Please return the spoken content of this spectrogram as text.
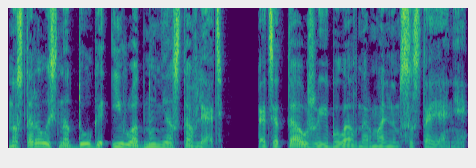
но старалась надолго Иру одну не оставлять, хотя та уже и была в нормальном состоянии.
